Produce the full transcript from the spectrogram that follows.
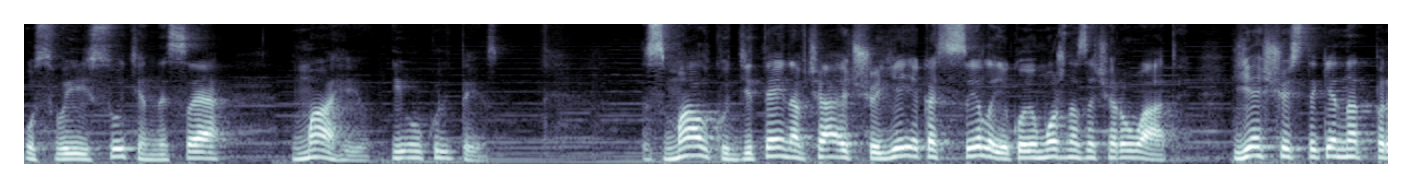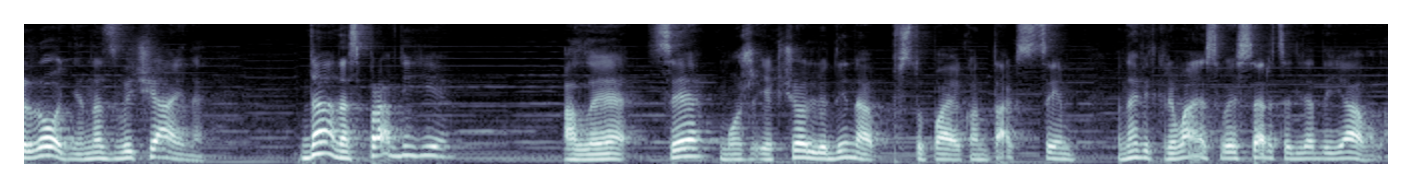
у своїй суті несе магію і окультизм. Змалку дітей навчають, що є якась сила, якою можна зачарувати, є щось таке надприроднє, надзвичайне. Да, насправді є. Але це може, якщо людина вступає в контакт з цим, вона відкриває своє серце для диявола.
